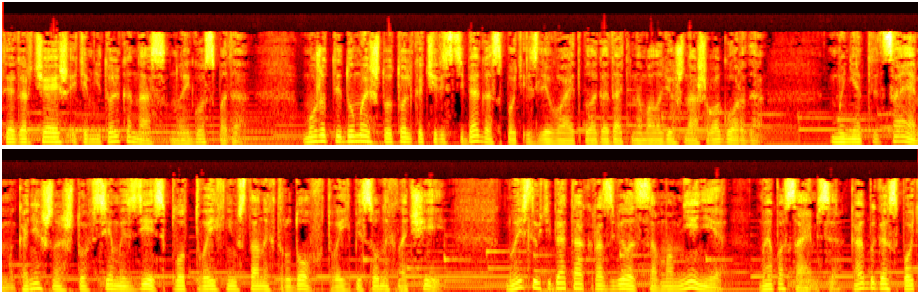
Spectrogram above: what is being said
Ты огорчаешь этим не только нас, но и Господа. Может, ты думаешь, что только через тебя Господь изливает благодать на молодежь нашего города? Мы не отрицаем, конечно, что все мы здесь плод твоих неустанных трудов, твоих бессонных ночей. Но если у тебя так развилось самомнение, мы опасаемся, как бы Господь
